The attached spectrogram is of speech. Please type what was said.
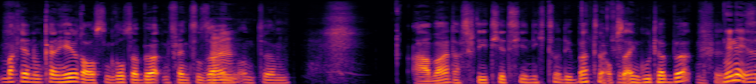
mache ja nun kein Hehl raus, ein großer Burton-Fan zu sein. Mhm. Und ähm, aber das steht jetzt hier nicht zur Debatte, ob es ein guter Burton-Film Nee, nee, ist. es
